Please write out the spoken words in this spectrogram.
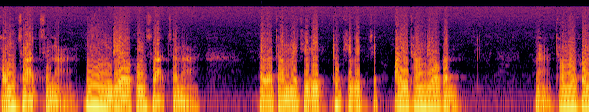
ของศาสนาหนึ่งเดียวของศาสนาแล้วก็ทำให้ชีวิตทุกชีวิตจะไปทางเดียวกันทำให้คน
